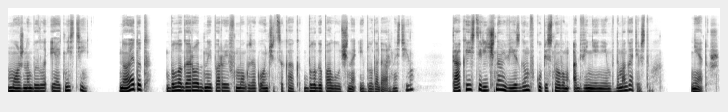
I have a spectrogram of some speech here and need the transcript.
Можно было и отнести, но этот благородный порыв мог закончиться как благополучно и благодарностью, так и истеричным визгом в купе с новым обвинением в домогательствах. Нет уж,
